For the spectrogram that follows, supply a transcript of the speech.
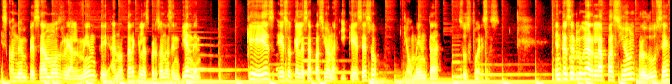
es cuando empezamos realmente a notar que las personas entienden ¿Qué es eso que les apasiona? ¿Y qué es eso que aumenta sus fuerzas? En tercer lugar, la pasión produce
